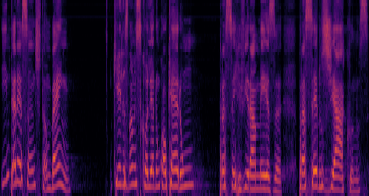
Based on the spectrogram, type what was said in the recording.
E interessante também que eles não escolheram qualquer um para servir à mesa, para ser os diáconos.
